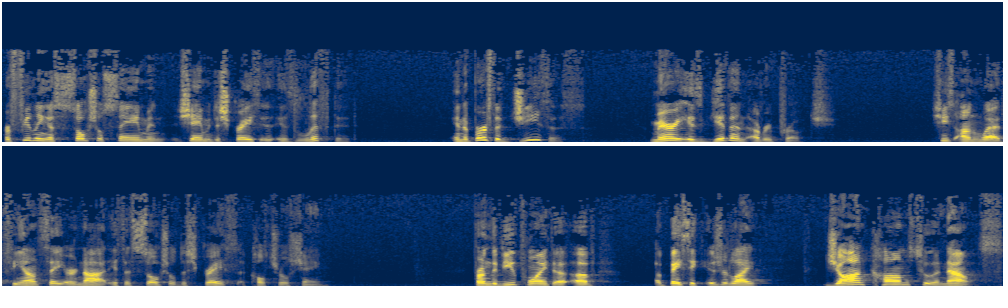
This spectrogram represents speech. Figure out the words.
Her feeling of social shame and, shame and disgrace is, is lifted. In the birth of Jesus, Mary is given a reproach. She's unwed, fiance or not. It's a social disgrace, a cultural shame. From the viewpoint of, of a basic Israelite, John comes to announce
